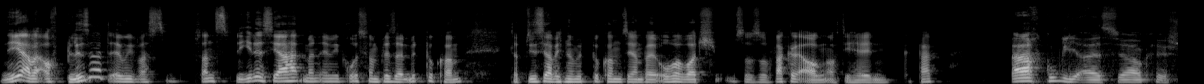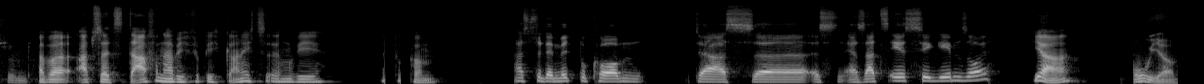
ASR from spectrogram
nee, aber auch Blizzard irgendwie was. Sonst jedes Jahr hat man irgendwie groß von Blizzard mitbekommen. Ich glaube, dieses Jahr habe ich nur mitbekommen, sie haben bei Overwatch so, so Wackelaugen auf die Helden gepackt. Ach, Googly Eyes, ja, okay, stimmt. Aber abseits davon habe ich wirklich gar nichts irgendwie mitbekommen. Hast du denn mitbekommen, dass äh, es einen Ersatz-ESC geben soll? Ja, Oh ja.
